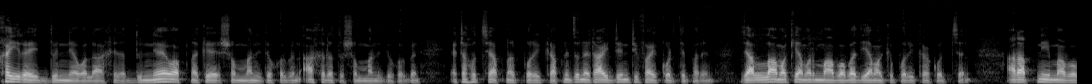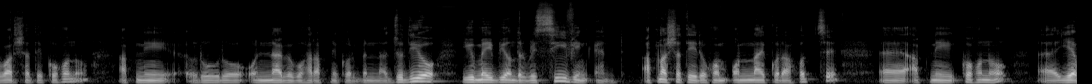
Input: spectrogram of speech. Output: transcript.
খাইরাই দুনিয়াওয়ালা আখেরা দুনিয়াও আপনাকে সম্মানিত করবেন আখেরাতে সম্মানিত করবেন। এটা হচ্ছে আপনার পরীক্ষা। আপনি যেন এটা আইডেন্টিফাই করতে পারেন যে আল্লাহ আমাকে, আমার মা বাবা দিয়ে আমাকে পরীক্ষা করছেন। আর আপনি মা বাবার সাথে কখনো আপনি রুর অন্যায় ব্যবহার আপনি করবেন না। যদিও you may be on the receiving end আপনার সাথে এরকম অন্যায় করা হচ্ছে আপনি কখনো ইয়ে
